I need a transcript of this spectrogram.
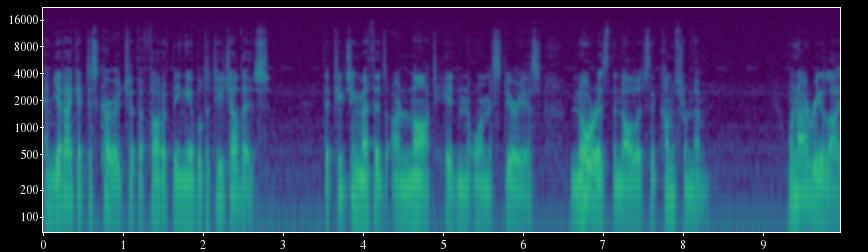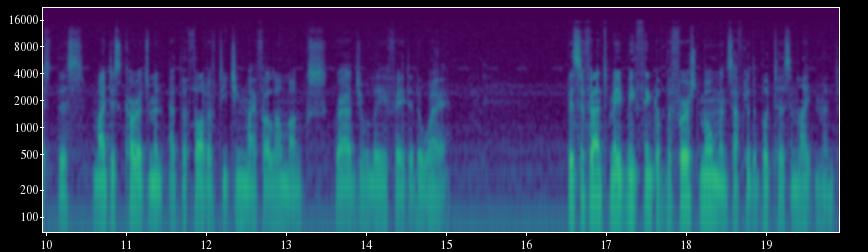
and yet I get discouraged at the thought of being able to teach others? The teaching methods are not hidden or mysterious, nor is the knowledge that comes from them. When I realized this, my discouragement at the thought of teaching my fellow monks gradually faded away. This event made me think of the first moments after the Buddha's enlightenment,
